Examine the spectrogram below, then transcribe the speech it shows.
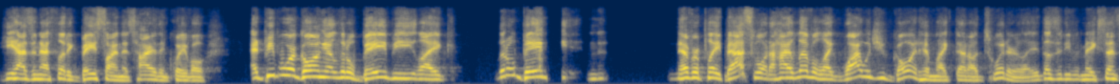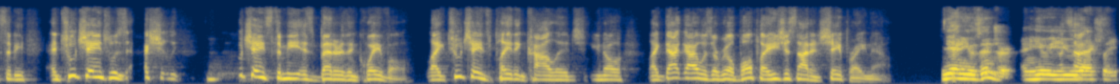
he has an athletic baseline that's higher than Quavo. And people were going at Lil Baby, like Lil Baby never played basketball at a high level. Like, why would you go at him like that on Twitter? Like, it doesn't even make sense to me. And 2 Chainz was actually 2 Chainz to me is better than Quavo. Like 2 Chainz played in college, you know, like that guy was a real ball player. He's just not in shape right now. Yeah, and he was injured, and he, he was how- actually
